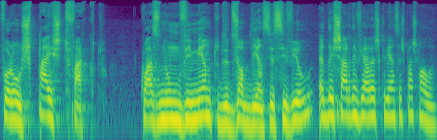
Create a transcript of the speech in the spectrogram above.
foram os pais, de facto, quase num movimento de desobediência civil, a deixar de enviar as crianças para a escola.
